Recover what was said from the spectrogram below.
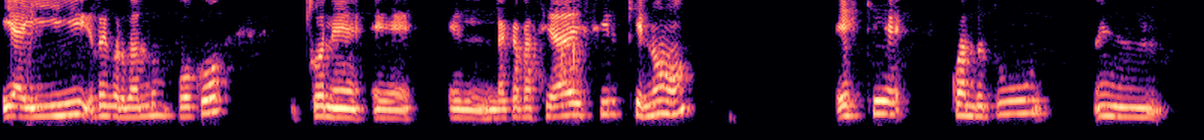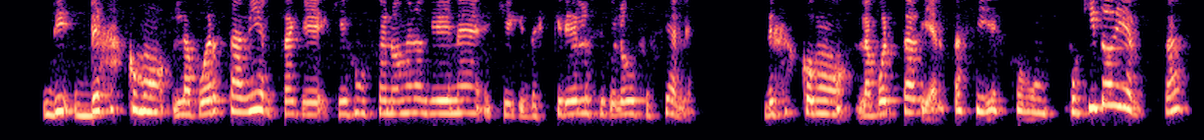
Y ahí recordando un poco con eh, eh, la capacidad de decir que no, es que cuando tú em, dejas como la puerta abierta, que, es un fenómeno que viene, que describen los psicólogos sociales, dejas como la puerta abierta, así es como un poquito abierta,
